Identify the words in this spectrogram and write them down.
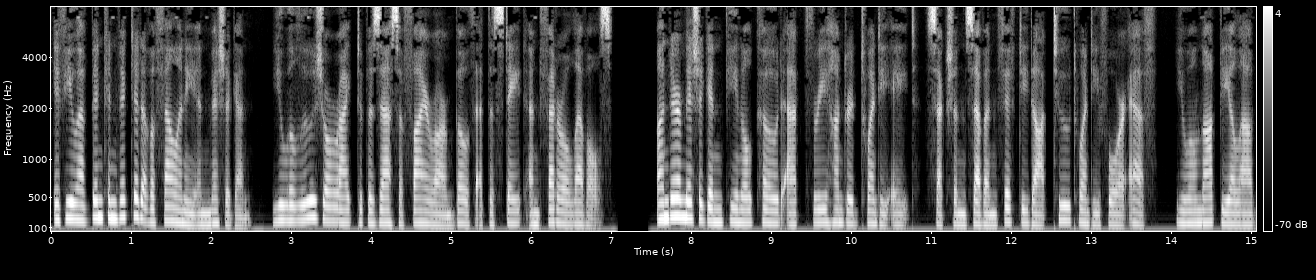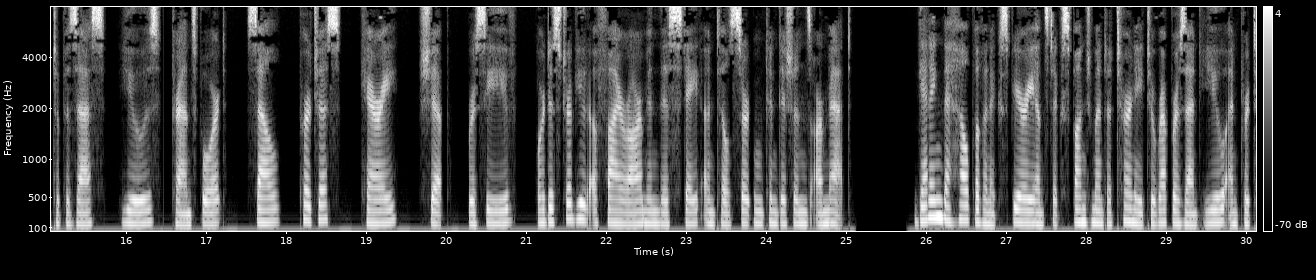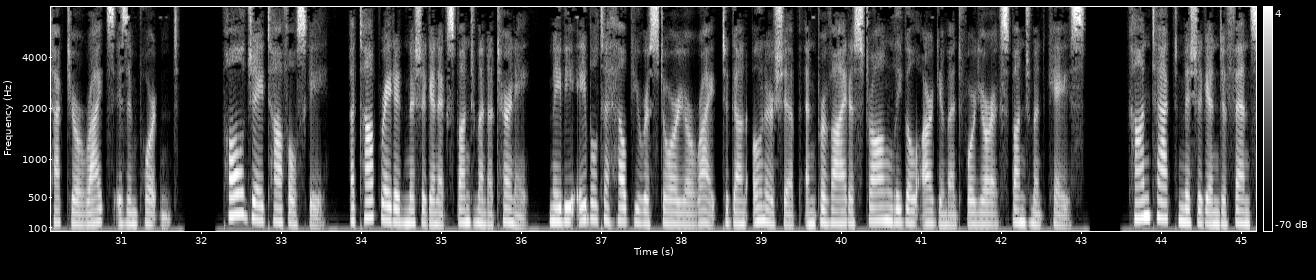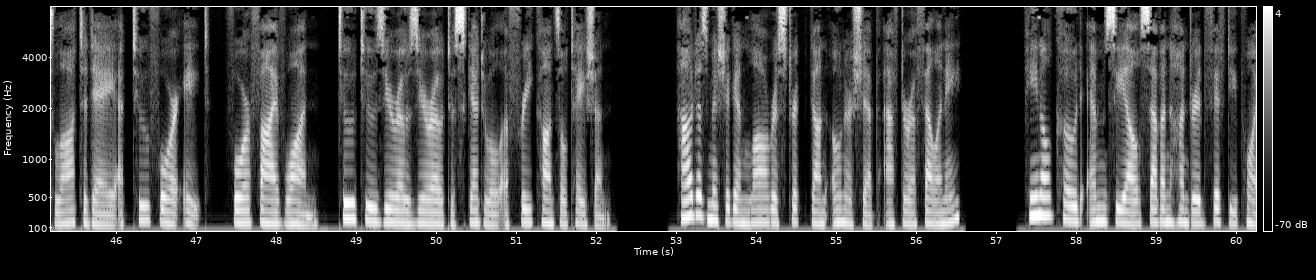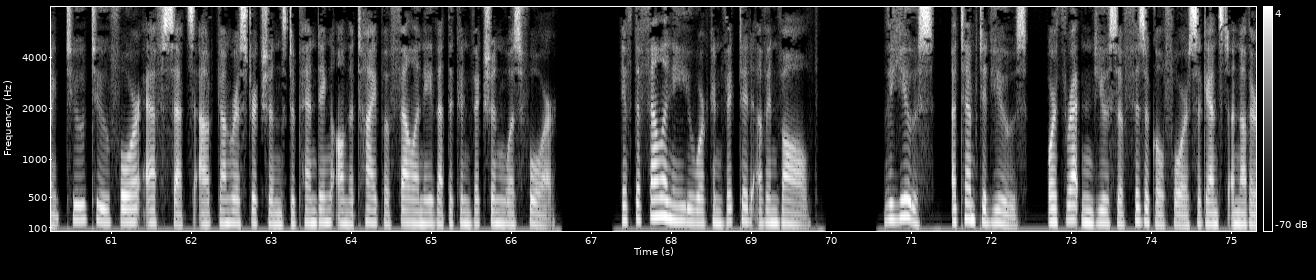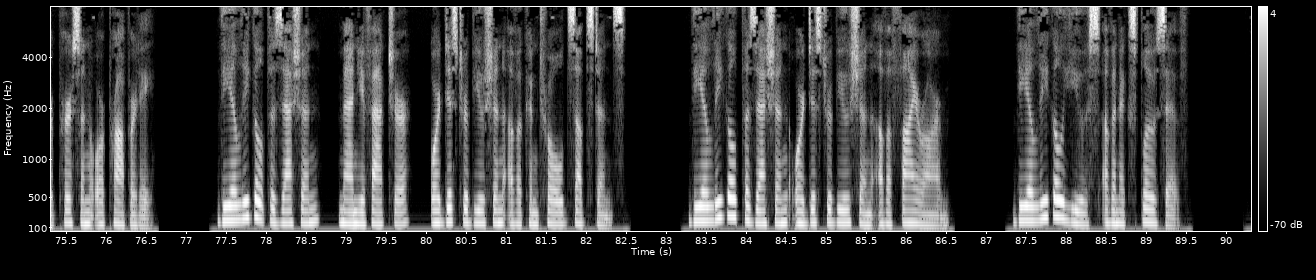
If you have been convicted of a felony in Michigan, you will lose your right to possess a firearm both at the state and federal levels. Under Michigan Penal Code Act 328, Section 750.224f, you will not be allowed to possess, use, transport, sell, purchase, carry, ship, receive, or distribute a firearm in this state until certain conditions are met. Getting the help of an experienced expungement attorney to represent you and protect your rights is important. Paul J. Tafelski, a top rated Michigan expungement attorney, may be able to help you restore your right to gun ownership and provide a strong legal argument for your expungement case. Contact Michigan Defense Law today at 248 451 2200 to schedule a free consultation. How does Michigan law restrict gun ownership after a felony? Penal Code MCL 750.224F sets out gun restrictions depending on the type of felony that the conviction was for. If the felony you were convicted of involved the use, attempted use, or threatened use of physical force against another person or property, the illegal possession, manufacture, or distribution of a controlled substance, the illegal possession or distribution of a firearm. The illegal use of an explosive.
